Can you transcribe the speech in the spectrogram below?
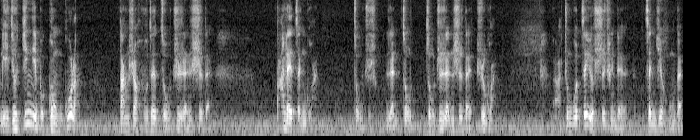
也就进一步巩固了当时负责组织人事的大内总管、组织人组组织人事的主管啊，中国最有实权的曾庆红的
